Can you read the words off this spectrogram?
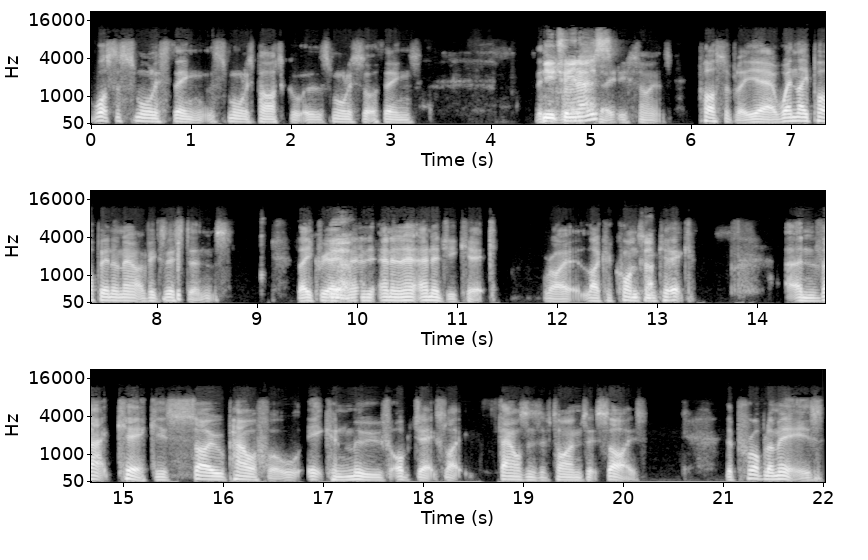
what's the smallest thing the smallest particle the smallest sort of things? This is where it's Neutrinos? science. Possibly yeah. When they pop in and out of existence they create an, an, an energy kick right? Like a quantum kick. And that kick is so powerful it can move objects like thousands of times its size. The problem is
